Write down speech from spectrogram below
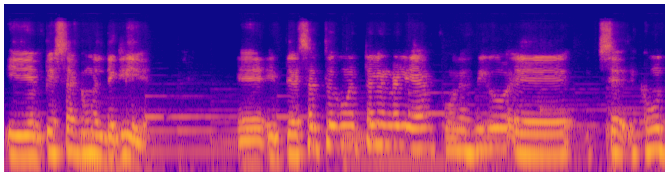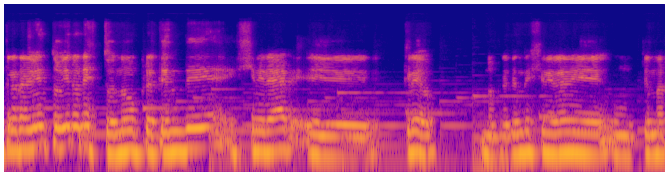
y empieza como el declive. Eh, interesante documental en realidad, como les digo, eh, se- como un tratamiento bien honesto, no pretende generar, eh, creo, no pretende generar eh, un tema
